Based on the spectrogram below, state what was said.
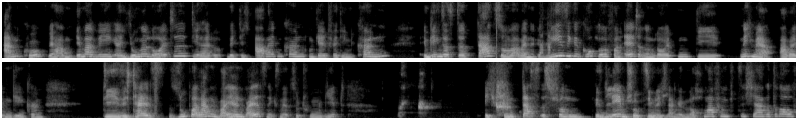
anguckt, wir haben immer weniger junge Leute, die halt wirklich arbeiten können und Geld verdienen können. Im Gegensatz dazu haben wir aber eine riesige Gruppe von älteren Leuten, die nicht mehr arbeiten gehen können, die sich teils super langweilen, weil es nichts mehr zu tun gibt. Ich finde, das ist schon, wir leben schon ziemlich lange. Nochmal 50 Jahre drauf,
